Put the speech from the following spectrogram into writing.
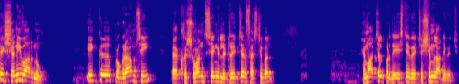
ਤੇ ਸ਼ਨੀਵਾਰ ਨੂੰ ਇੱਕ ਪ੍ਰੋਗਰਾਮ ਸੀ ਖੁਸ਼ਵੰਤ ਸਿੰਘ ਲਿਟਰੇਚਰ ਫੈਸਟੀਵਲ ਹਿਮਾਚਲ ਪ੍ਰਦੇਸ਼ ਦੇ ਵਿੱਚ, ਸ਼ਿਮਲਾ ਦੇ ਵਿੱਚ।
